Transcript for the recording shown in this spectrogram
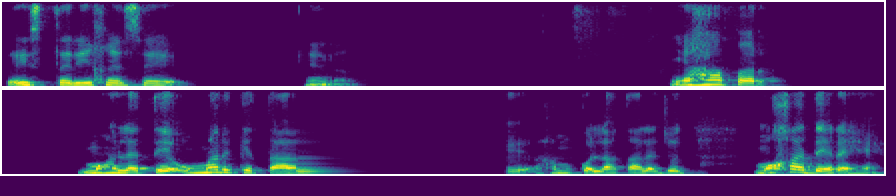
تو اس طریقے سے ہے نا، یہاں پر محلت عمر کے تعلق ہم کو اللہ تعالیٰ جو موقع دے رہے ہیں۔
